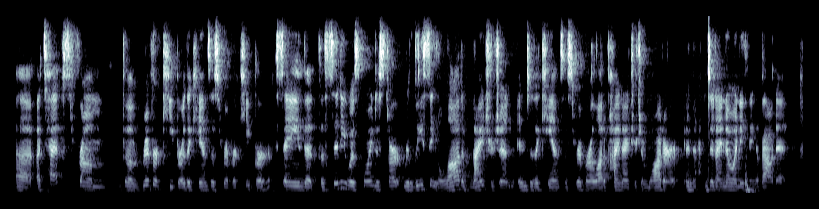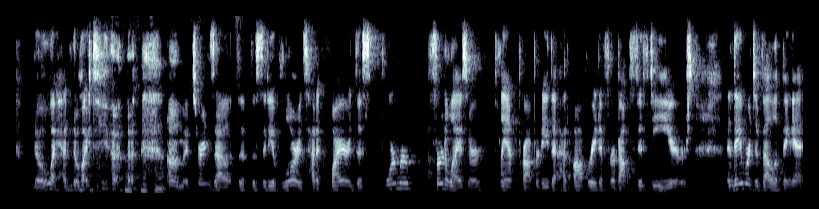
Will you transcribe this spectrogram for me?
uh, a text from the river keeper, the Kansas river keeper, saying that the city was going to start releasing a lot of nitrogen into the Kansas River, a lot of high nitrogen water. And did I know anything about it? No, I had no idea. um, it turns out that the city of Lawrence had acquired this former fertilizer plant property that had operated for about 50 years. And they were developing it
